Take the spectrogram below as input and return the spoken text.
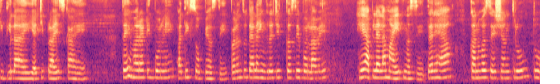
कितीला आहे याची प्राईस काय आहे? तर हे मराठीत बोलणे अधिक सोपे असते परंतु त्याला इंग्रजीत कसे बोलावे हे आपल्याला माहीत नसते. तर ह्या कन्व्हर्सेशन थ्रू तू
